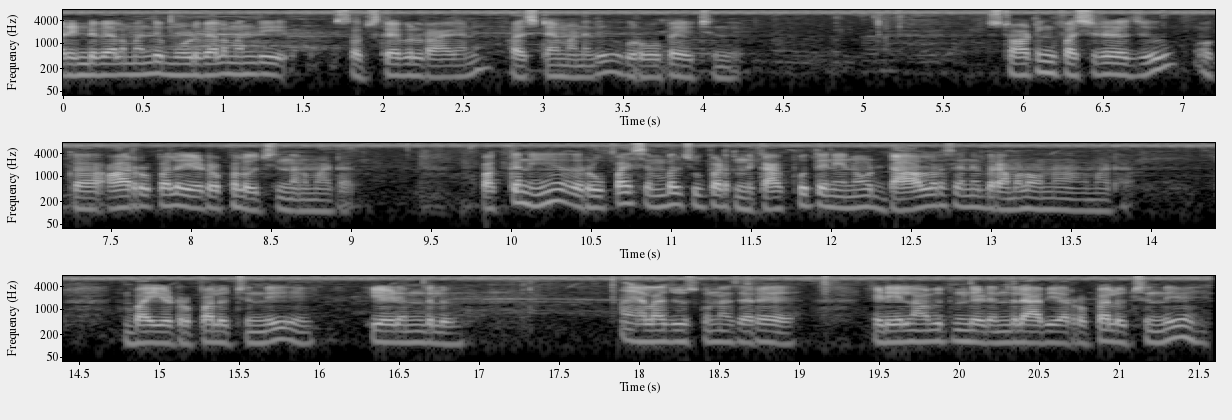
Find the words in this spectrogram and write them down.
రెండు వేల మంది మూడు వేల మంది సబ్స్క్రైబర్లు రాగానే ఫస్ట్ టైం అనేది ఒక రూపాయి వచ్చింది. స్టార్టింగ్ ఫస్ట్ రోజు ఒక ఆరు రూపాయలు ఏడు రూపాయలు వచ్చిందనమాట పక్కనే రూపాయి సింబల్ చూపెడుతుంది. కాకపోతే నేను డాలర్స్ అనే భ్రమలో ఉన్నాను అనమాట బై ఏడు రూపాయలు వచ్చింది ఏడెనిమిదిలు. ఎలా చూసుకున్నా సరే ఏడు వేల నలభై తొమ్మిది ఏడు ఎనిమిది యాభై ఆరు రూపాయలు వచ్చింది.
